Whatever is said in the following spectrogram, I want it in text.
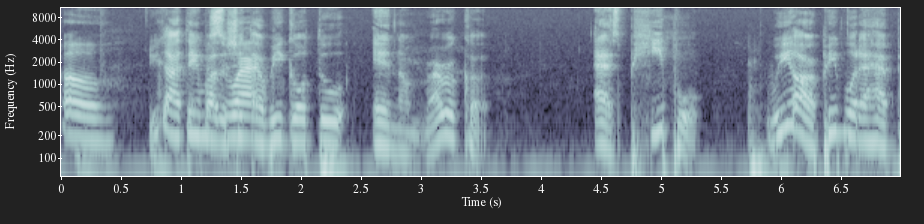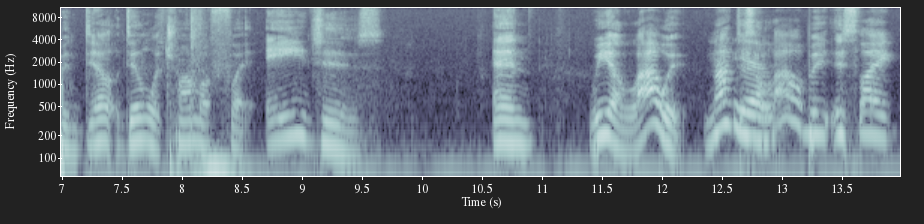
Oh, You gotta think about the shit that we go through in America as people. We are people that have been deal- dealing with trauma for ages, and we allow it. Not just Yeah. allow, but it's like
